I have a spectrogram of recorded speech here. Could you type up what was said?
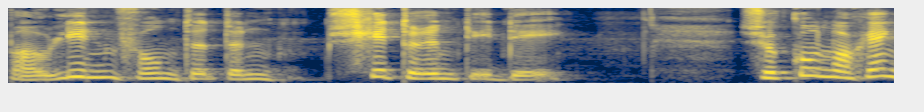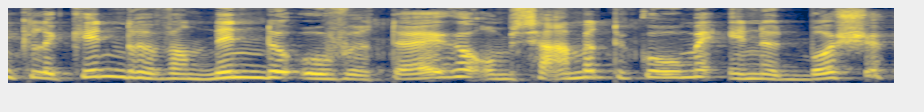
Pauline vond het een schitterend idee. Ze kon nog enkele kinderen van Ninde overtuigen om samen te komen in het bosje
